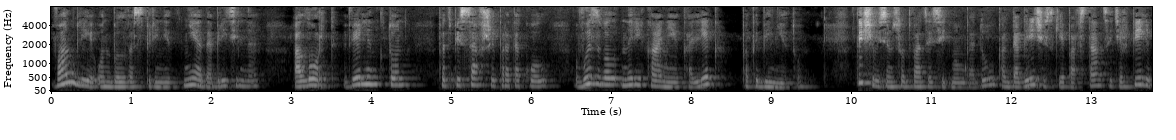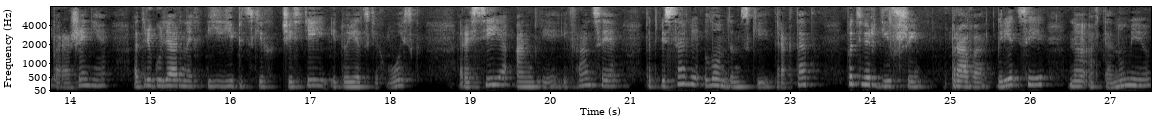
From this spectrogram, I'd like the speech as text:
В Англии он был воспринят неодобрительно, а лорд Веллингтон, подписавший протокол, вызвал нарекания коллег по кабинету. 1827 году, когда греческие повстанцы терпели поражение от регулярных египетских частей и турецких войск, Россия, Англия и Франция подписали лондонский трактат, подтвердивший право Греции на автономию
